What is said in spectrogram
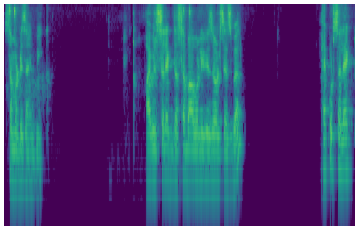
summer design week. I will select the sub hourly results as well. I could select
